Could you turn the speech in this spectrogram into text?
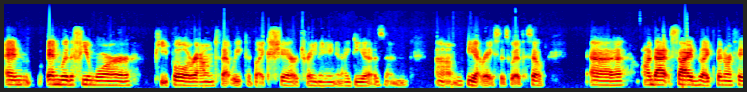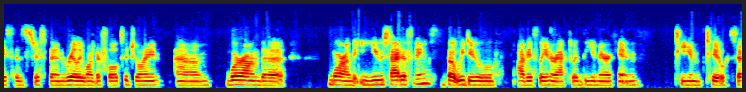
and and with a few more people around that we could like share training and ideas and um, be at races with. So uh, on that side, like the North Face has just been really wonderful to join. Um, we're on the more on the EU side of things, but we do obviously interact with the American team too. So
